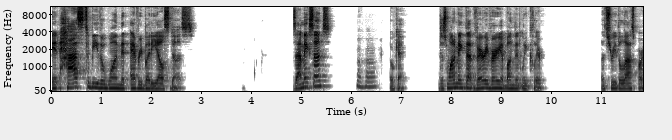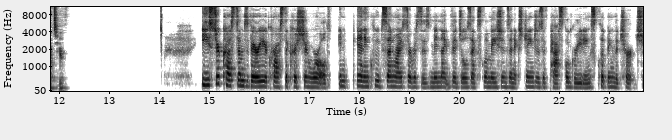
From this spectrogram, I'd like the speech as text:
It has to be the one that everybody else does. Does that make sense? Mm-hmm. Okay. Just want to make that very, very abundantly clear. Let's read the last parts here. Easter customs vary across the Christian world in, and include sunrise services, midnight vigils, exclamations, and exchanges of paschal greetings, clipping the church,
